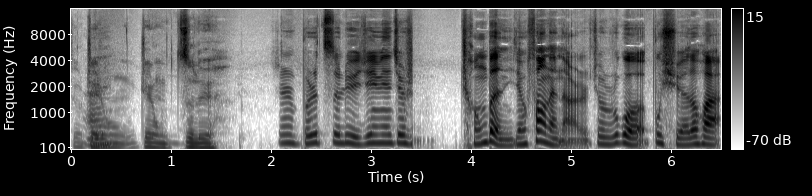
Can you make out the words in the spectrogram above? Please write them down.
就这种这种自律，真是不是自律，就因为就是成本已经放在那儿了，就如果不学的话，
